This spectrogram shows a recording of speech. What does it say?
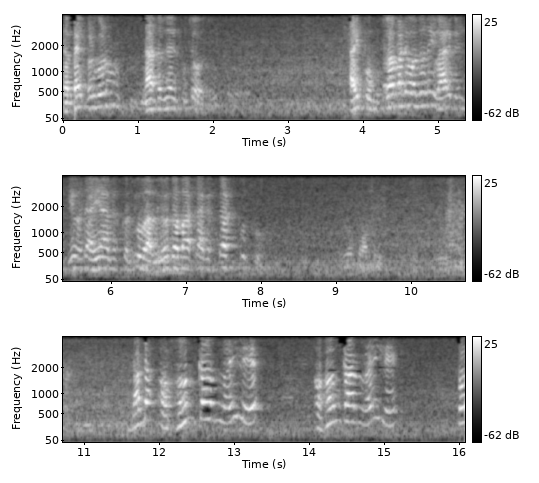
સમજાય થોડું ના સમજાય પૂછો પૂછવા માટે વધુ નહીં, વાર જે બધા અહીંયા આગળ કશું વિરોધાભાસ લાગે તરત પૂછવું દાદા, અહંકાર લઈ લે, અહંકાર લઈ લે, તો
